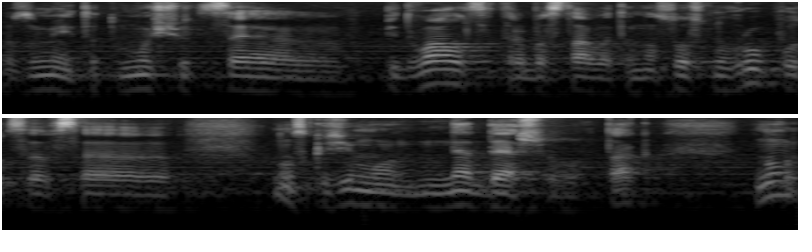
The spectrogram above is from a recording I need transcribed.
Розумієте, тому що це підвал, це треба ставити насосну групу, це все, ну скажімо, не дешево. Так? Ну, е,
